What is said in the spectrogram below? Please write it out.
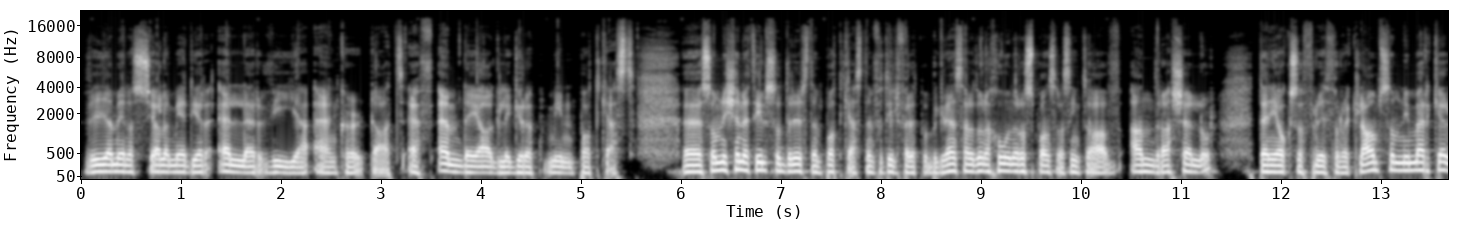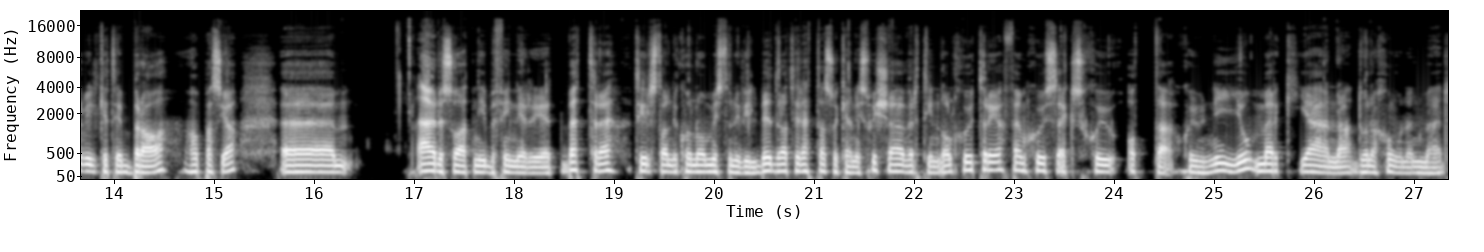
via mina sociala medier eller via anchor.fm där jag lägger upp min podcast. Eh, som ni känner till så drivs den podcasten för tillfället på begränsade donationer och sponsras inte av andra källor. Den är också fri från reklam som ni märker, vilket är bra, hoppas jag. Eh, är det så att ni befinner er i ett bättre tillstånd ekonomiskt och ni vill bidra till detta så kan ni swisha över till 073 576 7879. Märk gärna donationen med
